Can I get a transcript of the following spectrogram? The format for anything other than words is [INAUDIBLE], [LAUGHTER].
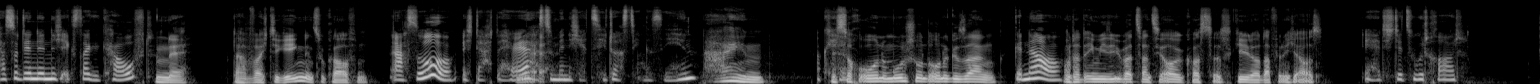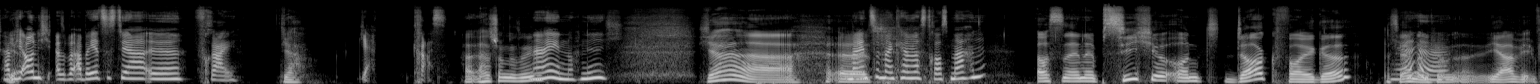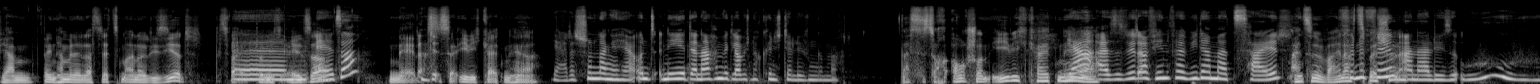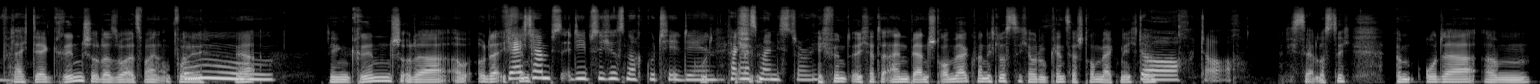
hast du den denn nicht extra gekauft? Nee, da war ich dagegen, den zu kaufen. Ach so, ich dachte, hä, Nee. hast du mir nicht erzählt, du hast den gesehen? Nein, Okay, ist doch ohne Musche und ohne Gesang. genau. Und hat irgendwie über 20 Euro gekostet. Geht doch dafür nicht aus. Ja, hätte ich dir zugetraut. Habe Ja. ich auch nicht, also, aber jetzt ist der äh, frei. Ja. Krass. Ha- Hast du schon gesehen? Nein, noch nicht. Ja. Äh, Meinst du, man kann was draus machen? aus einer Psycho- und Dog-Folge. Das Ja. dann, äh, ja, wir, wir haben, wen haben wir denn das letzte Mal analysiert? Das war doch Ähm, nicht Elsa? Elsa? Nee, das D- ist ja Ewigkeiten her. Ja, das ist schon lange her. Und nee, danach haben wir, glaube ich, noch König der Löwen gemacht. Das ist doch auch schon Ewigkeiten Ja, her. also es wird auf jeden Fall wieder mal Zeit Meinst du eine für eine Weihnachtsspecial? Filmanalyse. Uh. Vielleicht der Grinch oder so als Wein, obwohl uh. ja, den Grinch oder oder ich Vielleicht haben die Psychos noch gute Ideen. Gut. Packen das mal in die Story. ich finde, ich hatte einen Bernd Stromberg, fand ich lustig, aber du kennst ja Stromberg nicht, ne? doch, Fand ich sehr lustig. Ähm, oder ähm,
